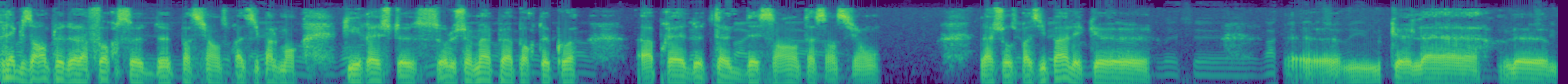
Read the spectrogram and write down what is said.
L'exemple de la force de patience principalement, qui reste sur le chemin peu importe quoi, après de telles descentes, ascensions. La chose principale est que euh, que la, le,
